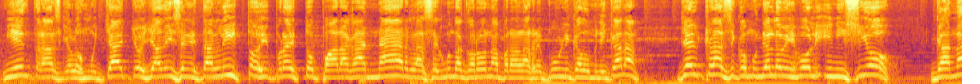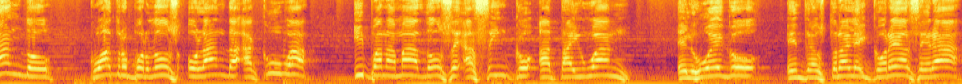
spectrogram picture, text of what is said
mientras que los muchachos ya dicen estar listos y prestos para ganar la segunda corona para la República Dominicana. Ya el Clásico Mundial de Béisbol inició ganando 4 por 2 Holanda a Cuba y Panamá 12 a 5 a Taiwán. El juego entre Australia y Corea será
